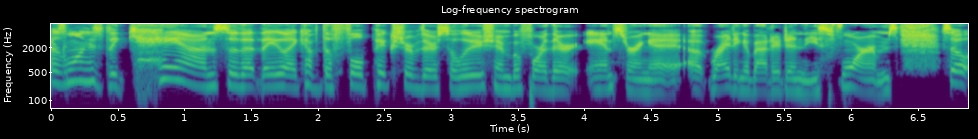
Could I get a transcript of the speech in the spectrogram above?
as long as they can so that they like have the full picture of their solution before they're answering it, uh, writing about it in these forms. So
